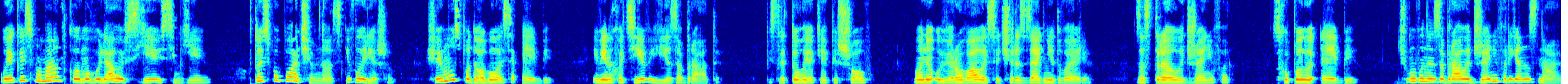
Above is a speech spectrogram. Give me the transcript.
у якийсь момент, коли ми гуляли всією сім'єю, хтось побачив нас і вирішив, що йому сподобалася Еббі, і він хотів її забрати. Після того, як я пішов, вони увірвалися через задні двері, застрелили Дженніфер, схопили Еббі. Чому вони забрали Дженніфер, я не знаю.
